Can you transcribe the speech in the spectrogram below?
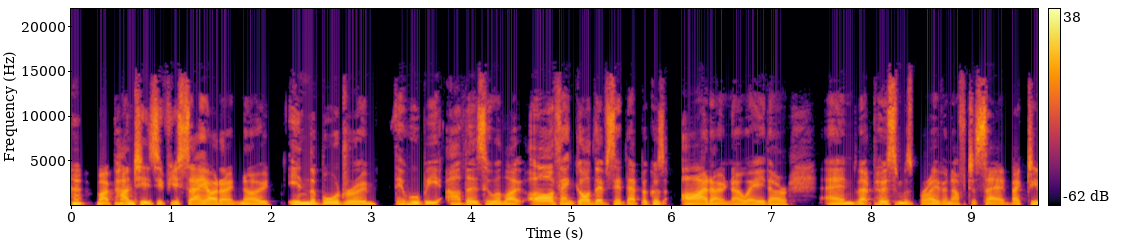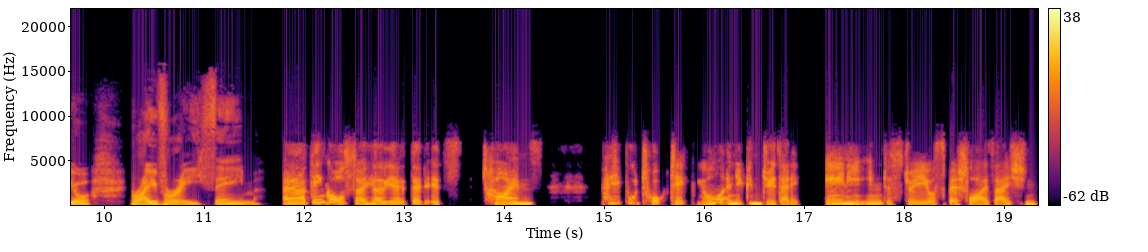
my punt is if you say, I don't know, in the boardroom, there will be others who are like, oh, thank God they've said that because I don't know either. And that person was brave enough to say it. Back to your bravery theme. And I think also, Helia, that it's times people talk technical and you can do that in any industry or specialization.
